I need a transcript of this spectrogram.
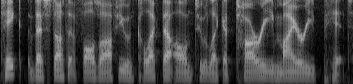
take that stuff that falls off you and collect that all into like a tarry miry pit.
